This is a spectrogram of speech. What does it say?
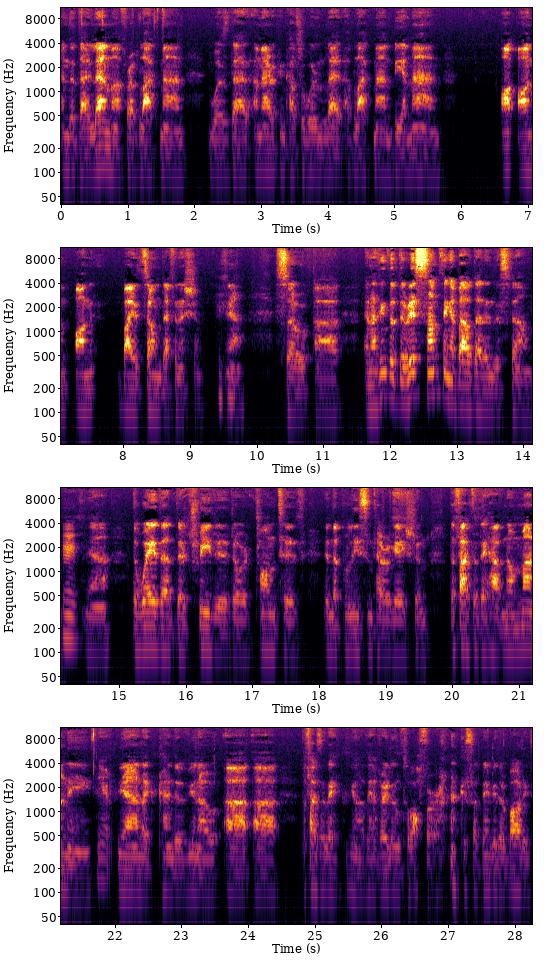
And the dilemma for a black man was that American culture wouldn't let a black man be a man on on, on by its own definition. Yeah. So, uh, and I think that there is something about that in this film. Mm, Yeah. The way that they're treated or taunted in the police interrogation, the fact that they have no money, yeah. yeah, like kind of, you know, uh, uh, the fact that they, you know, they have very little to offer because of maybe their bodies,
